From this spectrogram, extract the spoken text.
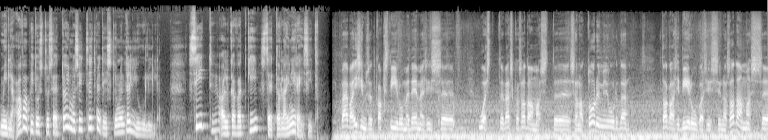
mille avapidustused toimusid seitsmeteistkümnendal juulil. siit algavadki Setolaini reisid. päeva esimesed kaks tiiru me teeme siis eh, uuest Värska sadamast eh, sanatooriumi juurde, tagasi tiiruga siis sinna sadamasse,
